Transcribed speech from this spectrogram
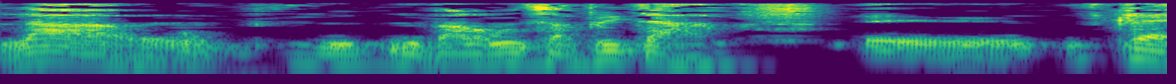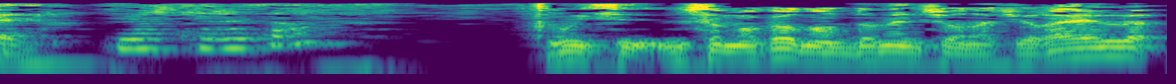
Là, euh, nous, nous parlerons de ça plus tard. Euh, Claire. Oui, nous sommes encore dans le domaine surnaturel.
